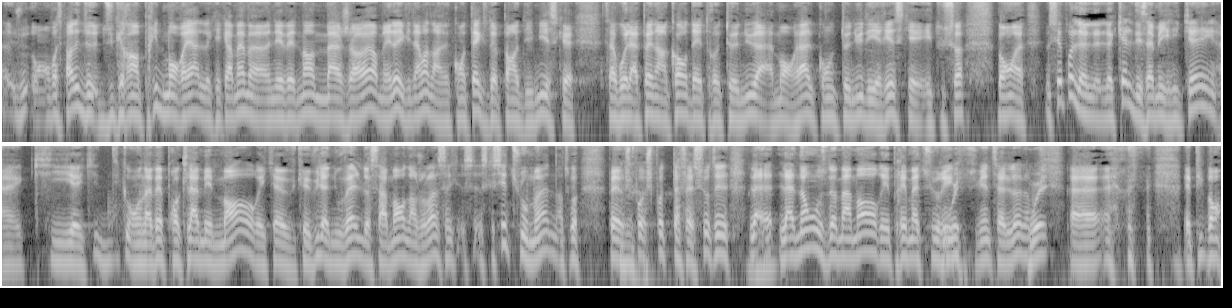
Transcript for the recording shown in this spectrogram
euh, on va se parler du, du Grand Prix de Montréal, là, qui est quand même un événement majeur. Mais là, évidemment, dans un contexte de pandémie, est-ce que ça vaut la peine encore d'être tenu à Montréal compte tenu des risques et, et tout ça? Bon, euh, je ne sais pas le- le- lequel des Américains euh, qui, qu'on avait proclamé mort et qui a, qui a vu la nouvelle de sa mort dans le journal. Est-ce que c'est Truman? En tout cas, ben, je je suis pas tout à fait sûr. L'annonce de ma mort est prématurée. Oui. Tu te souviens de celle-là? là? Oui. Euh, et puis bon,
